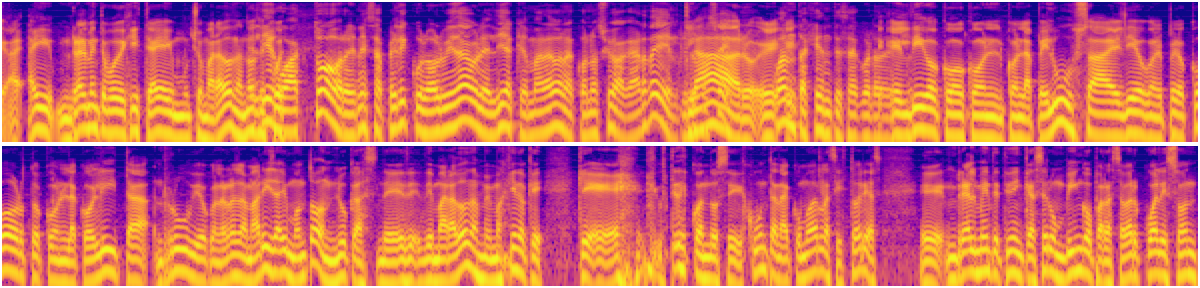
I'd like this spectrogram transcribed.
eh, hay, realmente vos dijiste, ahí hay muchos Maradonas, ¿no? El Diego actor en esa película olvidable, el día que Maradona conoció a Gardel. Claro. no sé eh, ¿Cuánta eh, gente se acuerda de El eso? Diego con, con, con la pelusa, el Diego con el pelo corto, con la colita, rubio, con la raya amarilla. Hay un montón, Lucas, de, de, de Maradonas. Me imagino que, que ustedes cuando se juntan a acomodar las historias, eh, realmente tienen que hacer un bingo para saber cuáles son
